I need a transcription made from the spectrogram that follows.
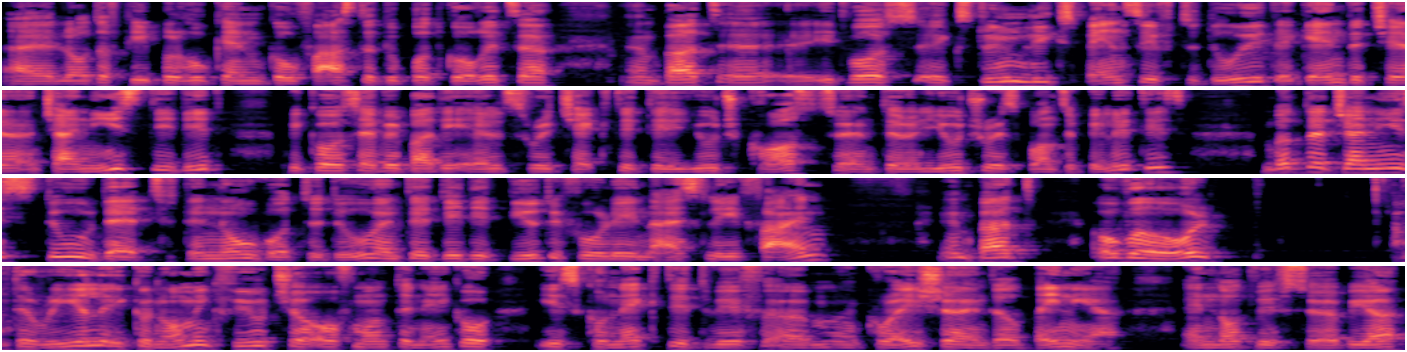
a lot of people who can go faster to Podgorica. Um, but uh, it was extremely expensive to do it. Again, the Ch- Chinese did it because everybody else rejected the huge costs and the huge responsibilities. But the Chinese do that. They know what to do and they did it beautifully, nicely, fine. But overall, the real economic future of Montenegro is connected with um, Croatia and Albania and not with Serbia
